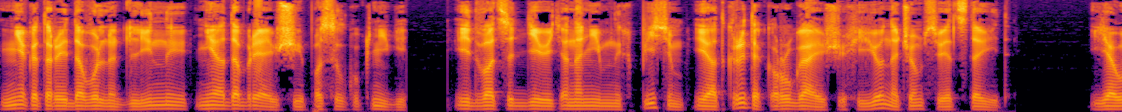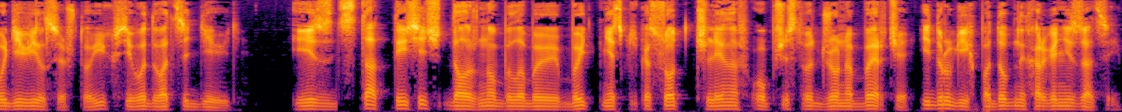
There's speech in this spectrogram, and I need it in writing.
некоторые довольно длинные, не одобряющие посылку книги, и 29 анонимных писем и открыток, ругающих ее, на чем свет стоит. Я удивился, что их всего 29. Из 100 тысяч должно было бы быть несколько сот членов общества Джона Берча и других подобных организаций.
